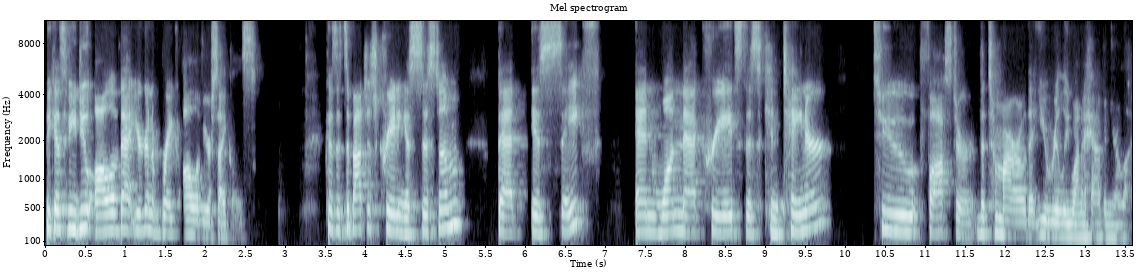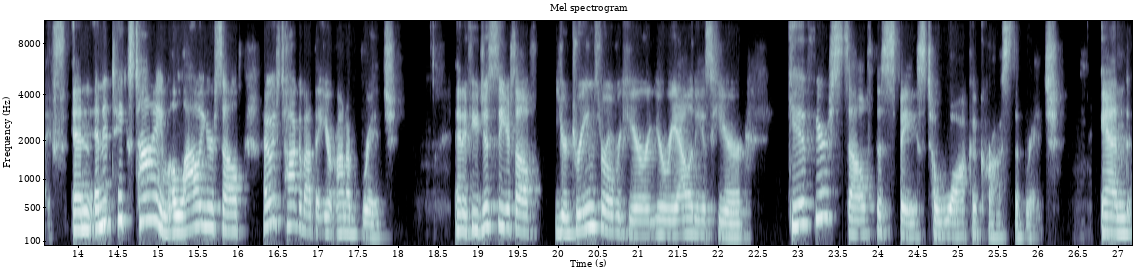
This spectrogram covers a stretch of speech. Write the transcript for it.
Because if you do all of that, you're going to break all of your cycles. Because it's about just creating a system that is safe and one that creates this container to foster the tomorrow that you really want to have in your life. And and it takes time. Allow yourself. I always talk about that you're on a bridge. And if you just see yourself your dreams are over here, your reality is here. Give yourself the space to walk across the bridge. And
